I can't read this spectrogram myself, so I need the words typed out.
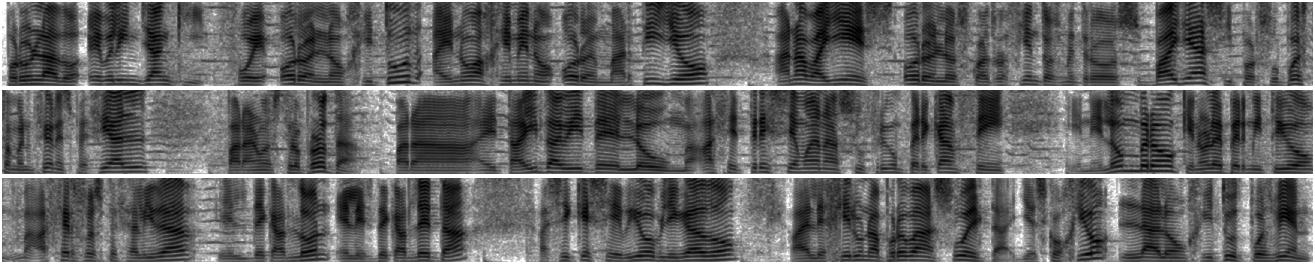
Por un lado, Evelyn Yankee fue oro en longitud, Ainhoa Jimeno oro en martillo, Ana Vallés oro en los 400 metros vallas y por supuesto mención especial para nuestro prota, para eh, Taib David de Loum. Hace tres semanas sufrió un percance en el hombro que no le permitió hacer su especialidad, el decatlón, él es decatleta, así que se vio obligado a elegir una prueba suelta y escogió la longitud. Pues bien,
